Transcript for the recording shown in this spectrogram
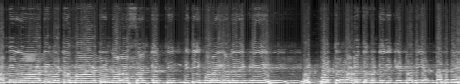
தமிழ்நாடு வடமாடு நல சங்கத்தின் விதிமுறைகளுக்கு உட்பட்டு நடந்து கொண்டிருக்கின்றது என்பதனை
